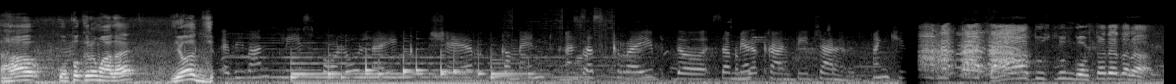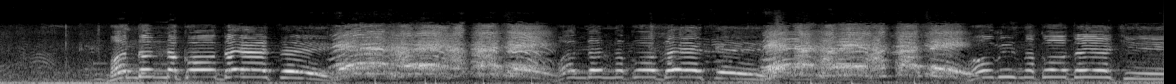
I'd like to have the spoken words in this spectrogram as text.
हा उपक्रम आला आहे ज- Everyone, please follow, like, share, comment, and subscribe the Samyak Kranti channel. Thank you. हात उचलून घोषणा द्या जरा बंधन नको दयाचे बंधन नको दयाचे भाऊबीज नको दयाची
